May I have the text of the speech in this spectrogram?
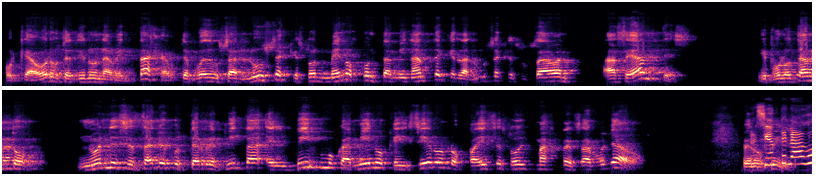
porque ahora usted tiene una ventaja, usted puede usar luces que son menos contaminantes que las luces que se usaban hace antes. Y por lo tanto, no es necesario que usted repita el mismo camino que hicieron los países hoy más desarrollados. Presidente Lago,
